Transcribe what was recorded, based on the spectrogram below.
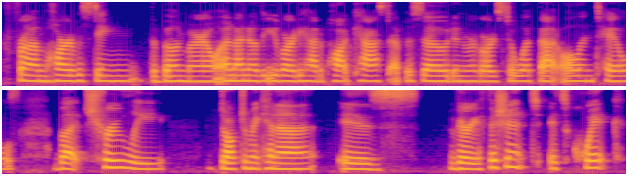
from harvesting the bone marrow. And I know that you've already had a podcast episode in regards to what that all entails. But truly, Dr. McKenna is very efficient, it's quick.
